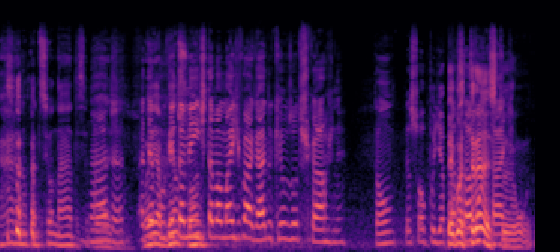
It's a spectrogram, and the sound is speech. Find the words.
Cara, não aconteceu nada essa nada. viagem. Até Foi porque também a gente abençoando. tava mais devagar do que os outros carros, né? Então o pessoal podia Pegou passar trânsito?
